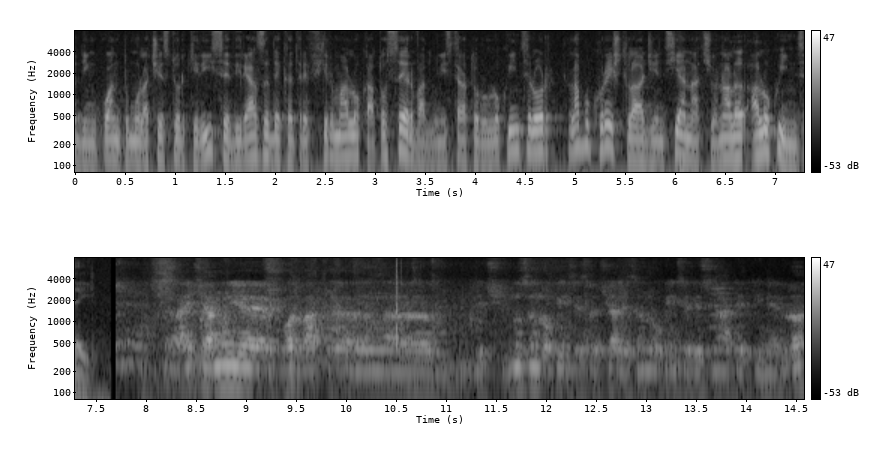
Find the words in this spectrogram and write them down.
70% din cuantumul acestor chirii se virează de către firma Locatoserv, administratorul locuințelor, la București, la Agenția Națională a Locuinței. Aici nu e vorba că deci nu sunt locuințe sociale, sunt locuințe destinate tinerilor.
